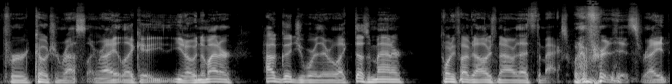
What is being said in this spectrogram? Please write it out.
for coaching wrestling, right? Like you know, no matter how good you were, they were like, doesn't matter. $25 an hour, that's the max, whatever it is, right?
